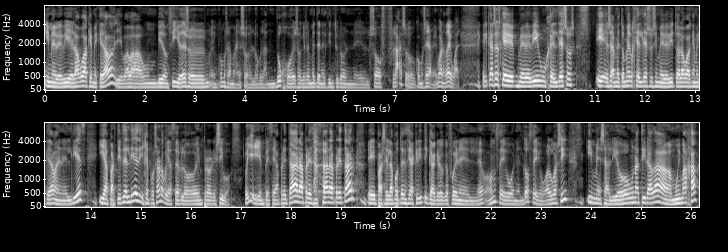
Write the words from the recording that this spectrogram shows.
y me bebí el agua que me quedaba, llevaba un bidoncillo de esos, ¿cómo se llama eso? Lo blandujo, eso que se mete en el cinturón, el soft flash o como se llame, bueno, da igual. El caso es que me bebí un gel de esos, o sea, me tomé el gel de esos y me bebí todo el agua que me quedaba en el 10 y a partir del 10 dije, pues ahora voy a hacerlo en progresivo. Oye, y empecé a apretar, apretar, apretar, eh, pasé la potencia crítica, creo que fue en el 11 o en el 12 o algo así, y me salió una tirada muy maja,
